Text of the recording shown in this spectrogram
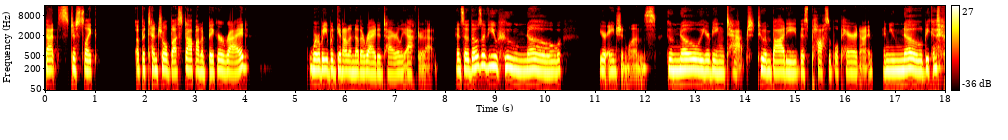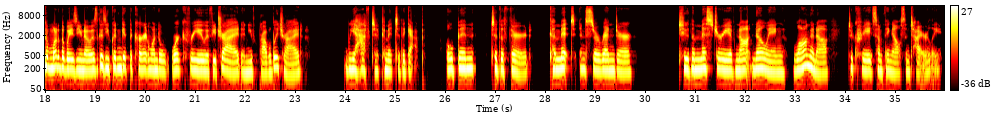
That's just like a potential bus stop on a bigger ride where we would get on another ride entirely after that. And so those of you who know your ancient ones, who know you're being tapped to embody this possible paradigm. And you know, because one of the ways you know is because you couldn't get the current one to work for you if you tried, and you've probably tried. We have to commit to the gap, open to the third, commit and surrender to the mystery of not knowing long enough to create something else entirely.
